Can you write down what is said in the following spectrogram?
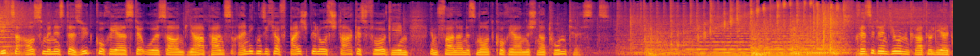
Vize-Außenminister Südkoreas, der USA und Japans einigen sich auf beispiellos starkes Vorgehen im Fall eines nordkoreanischen Atomtests. Präsident Yoon gratuliert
